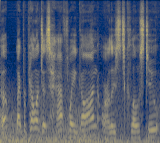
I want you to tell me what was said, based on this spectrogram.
Oh, my propellant is halfway gone, or at least it's close to.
